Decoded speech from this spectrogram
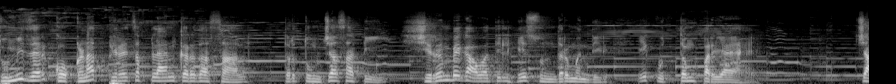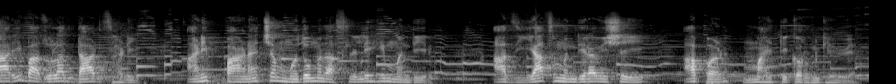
तुम्ही जर कोकणात फिरायचा प्लॅन करत असाल तर तुमच्यासाठी शिरंबे गावातील हे सुंदर मंदिर एक उत्तम पर्याय आहे. चारी बाजूला दाट झाडी आणि पाण्याच्या मधोमध असलेले हे मंदिर. आज याच मंदिराविषयी आपण माहिती करून घेऊया.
